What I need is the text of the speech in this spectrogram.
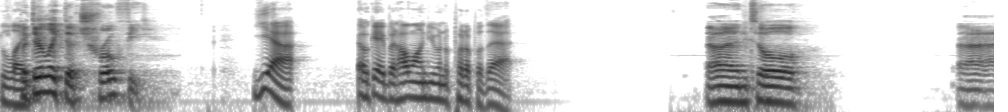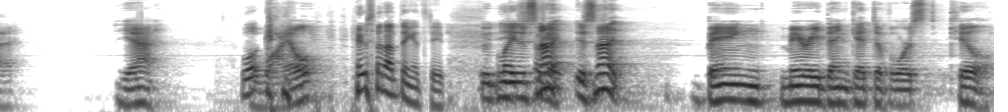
Like but they're like the trophy. yeah, okay, but how long do you want to put up with that? Uh, until, uh, yeah, Well, a while. here's what I'm thinking, Steve. Like, it's okay. not. It's not bang, marry, then get divorced, kill.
